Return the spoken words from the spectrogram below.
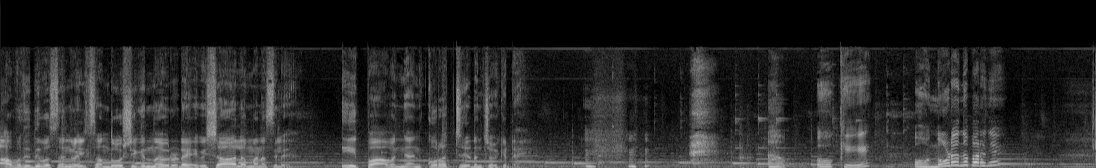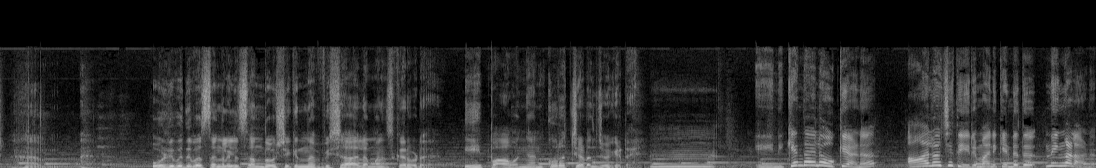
അവധി ദിവസങ്ങളിൽ സന്തോഷിക്കുന്നവരുടെ വിശാല മനസ്സിൽ ഈ പാവം ഞാൻ കുറച്ച് ഇടം ചോദിക്കട്ടെ? ഓക്കെ. ഒന്നുകൂടെ ഒന്ന് പറഞ്ഞേ. ഉം, ഒഴിവ് ദിവസങ്ങളിൽ സന്തോഷിക്കുന്ന വിശാല മനസ്കരോട് ഈ പാവം ഞാൻ കുറച്ചിടം ചോദിക്കട്ടെ? എനിക്കെന്തായാലും ഓക്കെയാണ്. ആലോചിച്ച് തീരുമാനിക്കേണ്ടത് നിങ്ങളാണ്.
